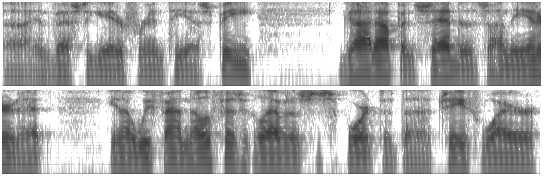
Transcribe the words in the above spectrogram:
uh, investigator for NTSB, got up and said, and it's on the internet, you know, we found no physical evidence to support that the chafed wire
